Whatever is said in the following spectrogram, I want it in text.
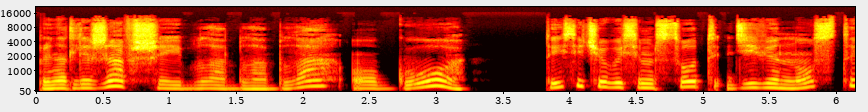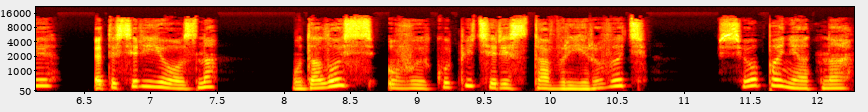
принадлежавший бла-бла-бла, ого, 1890-е, это серьезно. Удалось выкупить, реставрировать. Все понятно.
